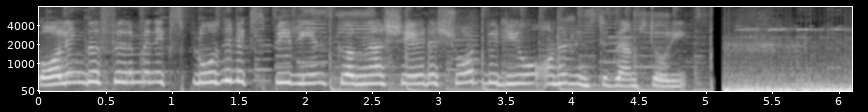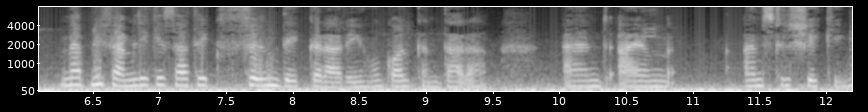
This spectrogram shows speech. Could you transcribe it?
Calling the film an explosive experience, Kangana shared a short video on her Instagram stories. मैं अपनी फैमिली के साथ एक फ़िल्म देख कर आ रही हूँ call Kantara and I am I am still shaking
